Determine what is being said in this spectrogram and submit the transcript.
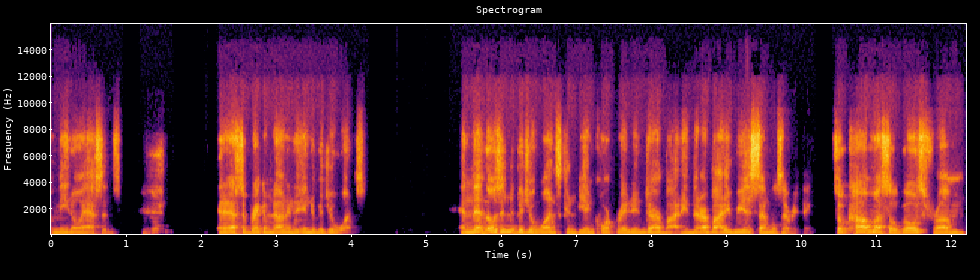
amino acids, and it has to break them down into individual ones. And then those individual ones can be incorporated into our body, and then our body reassembles everything. So cow muscle goes from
